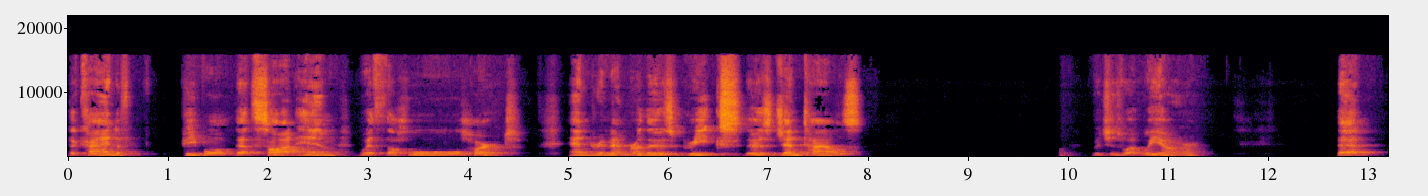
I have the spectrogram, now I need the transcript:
the kind of people that sought him with the whole heart. And remember those Greeks, those Gentiles, which is what we are, that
